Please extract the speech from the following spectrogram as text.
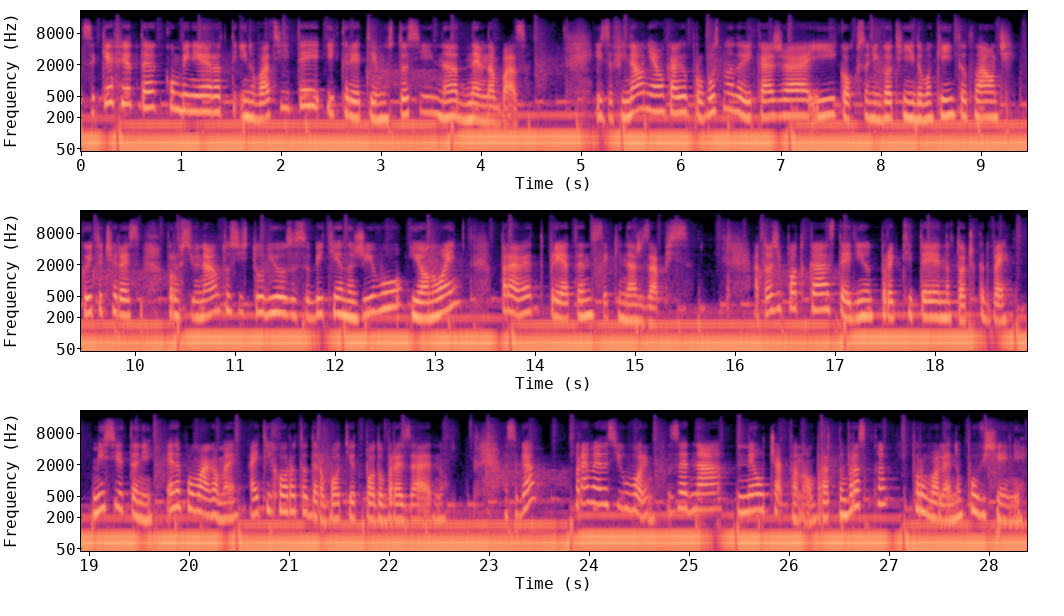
се кефят да комбинират иновациите и креативността си на дневна база. И за финал няма как да пропусна да ви кажа и колко са ни готини домакините от лаунчи, които чрез професионалното си студио за събития на живо и онлайн правят приятен всеки наш запис. А този подкаст е един от проектите на точка 2. Мисията ни е да помагаме IT хората да работят по-добре заедно. А сега време е да си говорим за една неочаквана обратна връзка и провалено повишение.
